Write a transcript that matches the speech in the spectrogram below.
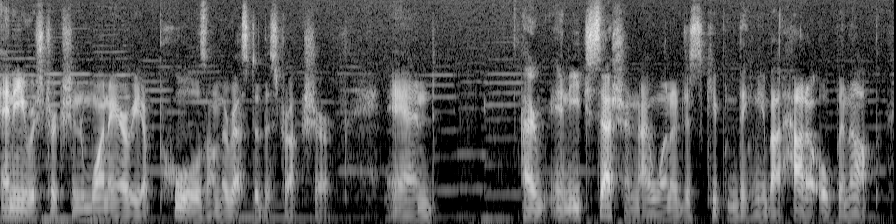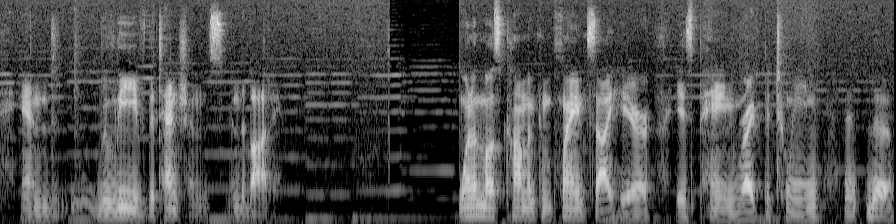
any restriction in one area pulls on the rest of the structure. And I, in each session, I want to just keep thinking about how to open up and relieve the tensions in the body. One of the most common complaints I hear is pain right between the, the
